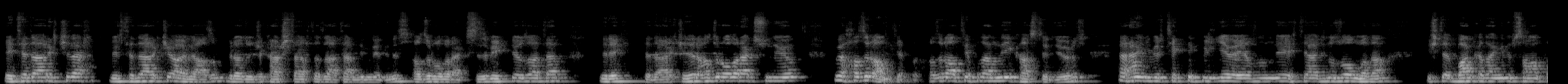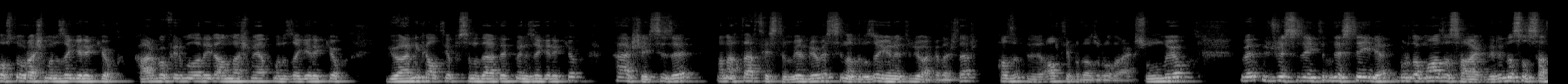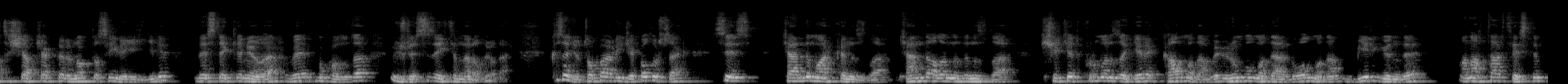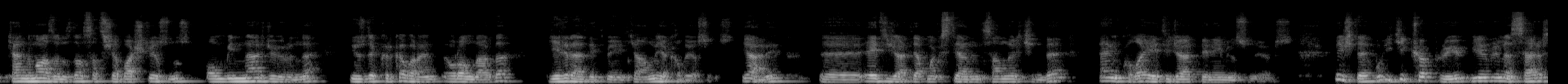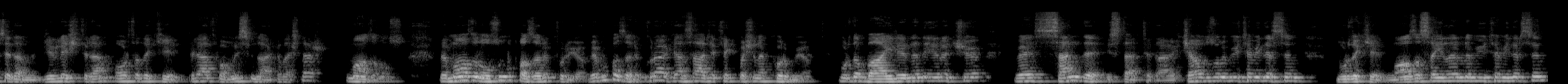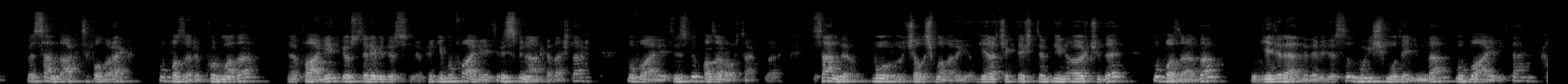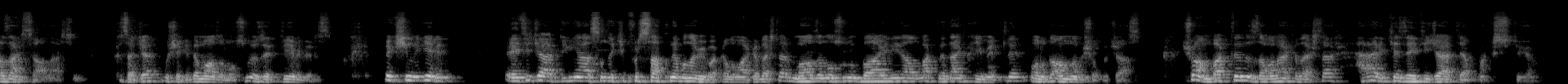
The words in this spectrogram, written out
E, tedarikçiler, bir tedarikçi ağı lazım. Biraz önce karşı tarafta zaten dinlediniz. Hazır olarak sizi bekliyor zaten. Direkt tedarikçileri hazır olarak sunuyor. Ve hazır altyapı. Hazır altyapıdan neyi kastediyoruz? Herhangi bir teknik bilgiye ve yazılımcıya ihtiyacınız olmadan işte bankadan gidip sanal posta uğraşmanıza gerek yok. Kargo firmalarıyla anlaşma yapmanıza gerek yok. Güvenlik altyapısını dert etmenize gerek yok. Her şey size anahtar teslim veriliyor ve sizin adınıza yönetiliyor arkadaşlar. Hazır, e, altyapıda hazır olarak sunuluyor. Ve ücretsiz eğitim desteğiyle burada mağaza sahipleri nasıl satış yapacakları noktası ile ilgili destekleniyorlar ve bu konuda ücretsiz eğitimler alıyorlar. Kısaca toparlayacak olursak siz kendi markanızla, kendi alan adınızla şirket kurmanıza gerek kalmadan ve ürün bulma derdi olmadan bir günde anahtar teslim kendi mağazanızdan satışa başlıyorsunuz. On binlerce ürünle yüzde kırka varan oranlarda gelir elde etme imkanını yakalıyorsunuz. Yani e, e-ticaret yapmak isteyen insanlar için de en kolay e-ticaret deneyimini sunuyoruz. İşte bu iki köprüyü birbirine servis eden birleştiren ortadaki platformun ismi de arkadaşlar mağazan olsun. Ve mağazan olsun bu pazarı kuruyor. Ve bu pazarı kurarken sadece tek başına kurmuyor. Burada bayilerine de yer açıyor ve sen de ister tedarikçi havuzunu büyütebilirsin, buradaki mağaza sayılarını büyütebilirsin ve sen de aktif olarak bu pazarı kurmada e, faaliyet gösterebilirsin diyor. Peki bu faaliyetin ismi ne arkadaşlar? Bu faaliyetin ismi pazar ortaklığı. Sen de bu çalışmaları gerçekleştirdiğin ölçüde bu pazardan gelir elde edebilirsin. Bu iş modelinden, bu bayilikten kazanç sağlarsın. Kısaca bu şekilde mağazan olsun özetleyebiliriz. Peki şimdi gelin e-ticaret dünyasındaki fırsat ne buna bir bakalım arkadaşlar. Mağazan olsunun bayiliğini almak neden kıymetli onu da anlamış olacağız. Şu an baktığınız zaman arkadaşlar herkes e-ticaret yapmak istiyor.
